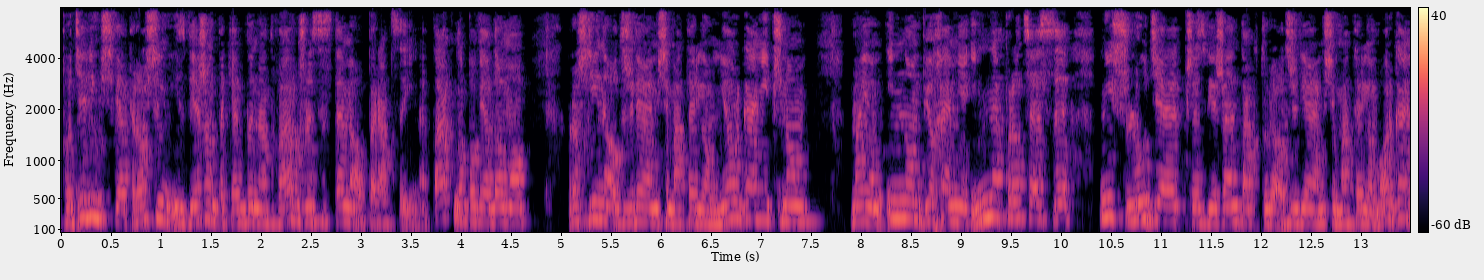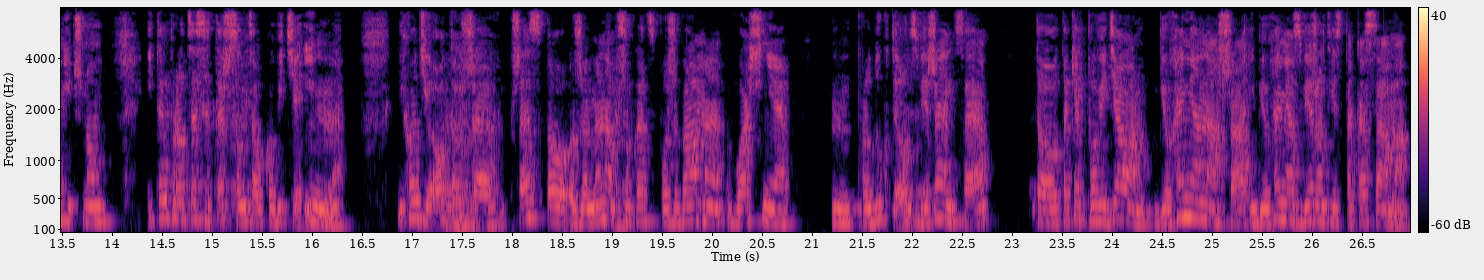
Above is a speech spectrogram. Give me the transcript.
podzielił świat roślin i zwierząt tak jakby na dwa różne systemy operacyjne, tak? No bo wiadomo, rośliny odżywiają się materią nieorganiczną, mają inną biochemię, inne procesy niż ludzie czy zwierzęta, które odżywiają się materią organiczną i te procesy też są całkowicie inne. I chodzi o to, że przez to, że my na przykład spożywamy właśnie produkty odzwierzęce, to tak jak powiedziałam, biochemia nasza i biochemia zwierząt jest taka sama.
